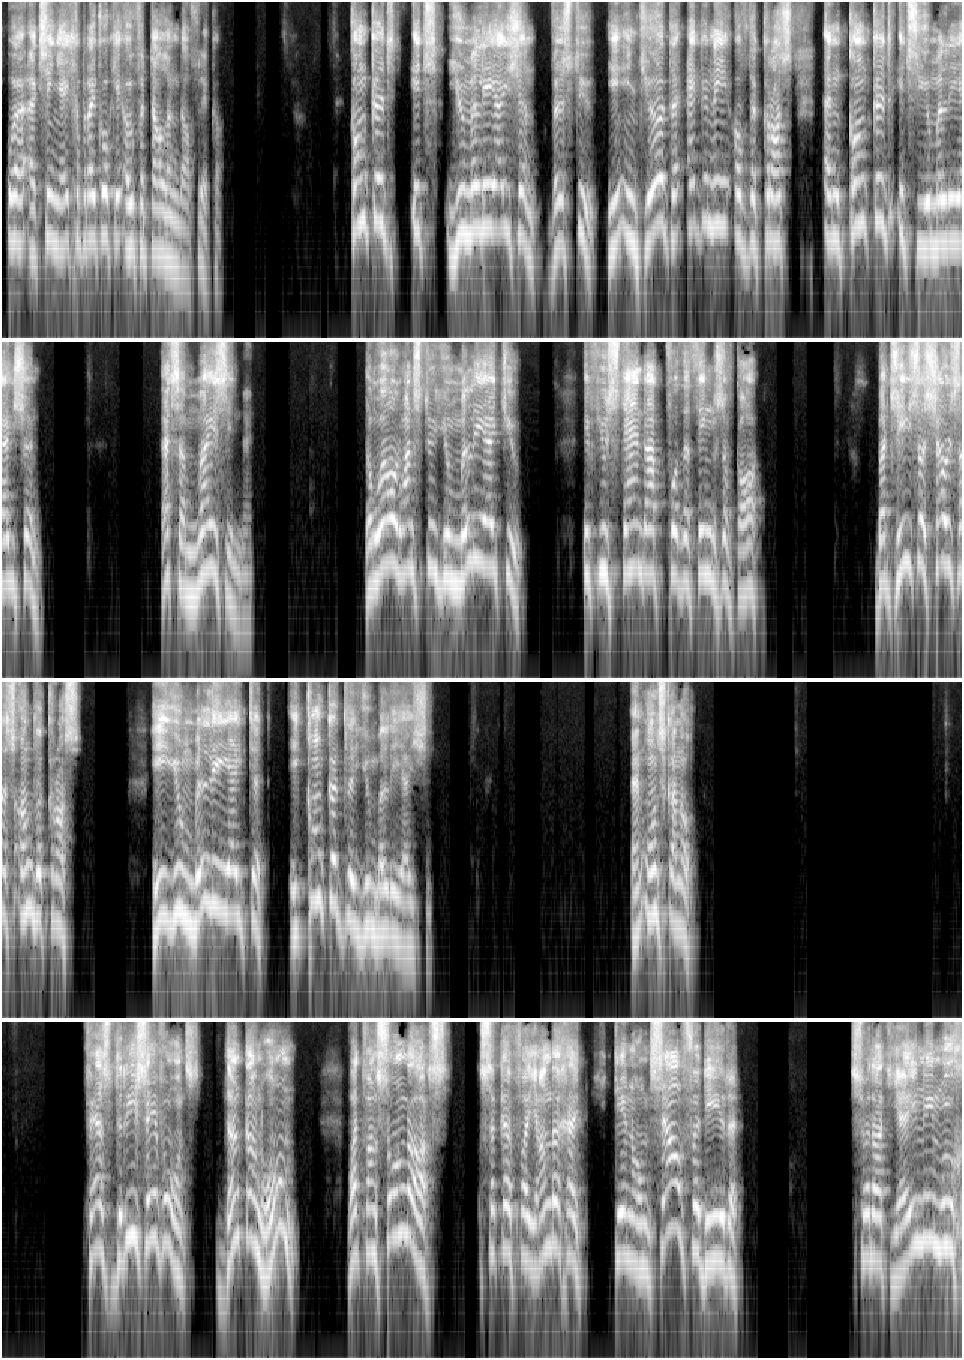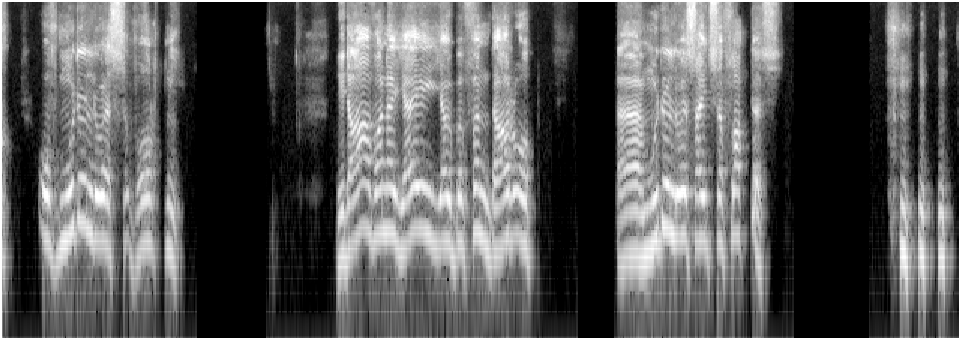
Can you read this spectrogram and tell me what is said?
o ek sien jy gebruik ook die ou vertaling daar Freka. Conquered its humiliation verse 2. He endured the agony of the cross and conquered its humiliation. That's amazing. Man. The world wants to humiliate you if you stand up for the things of God. But Jesus shows us on the cross He humiliated. He conquered the humiliation. En ons kan ook. Vers 3 sê vir ons: Dink aan hom wat van sondaars sulke vyandigheid teen homself verduur het sodat jy nie moeg of moedeloos word nie. Die dae wanneer jy jou bevind daarop uh moedeloosheid se vlaktes.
